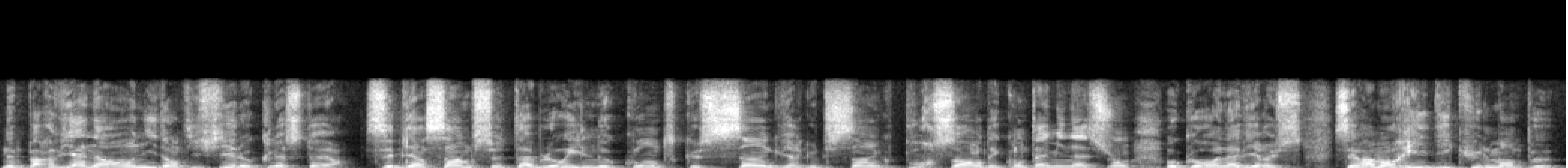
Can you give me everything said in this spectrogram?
ne parviennent à en identifier le cluster. C'est bien simple, ce tableau, il ne compte que 5,5% des contaminations au coronavirus. C'est vraiment ridiculement peu.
